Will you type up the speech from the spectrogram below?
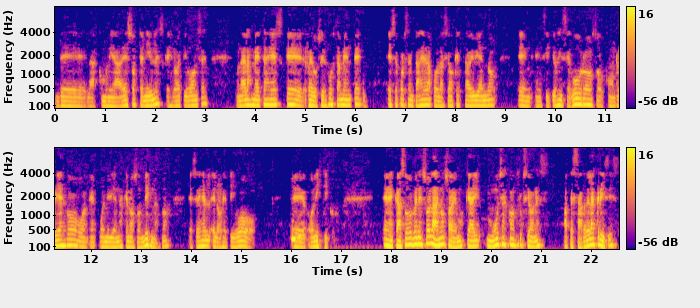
de las comunidades sostenibles, que es el objetivo 11, una de las metas es que reducir justamente ese porcentaje de la población que está viviendo en, sitios inseguros o con riesgo o en, viviendas que no son dignas, ¿no? Ese es el, objetivo eh, holístico. En el caso venezolano sabemos que hay muchas construcciones, a pesar de la crisis,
